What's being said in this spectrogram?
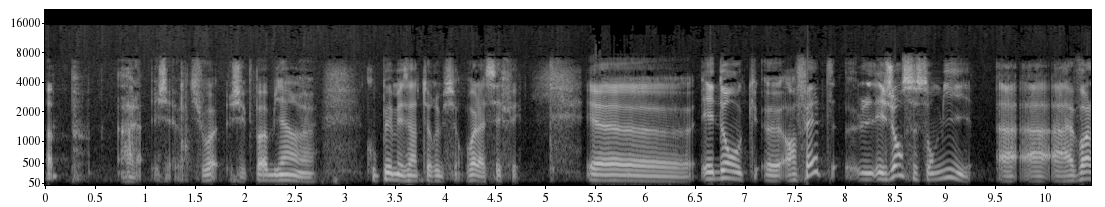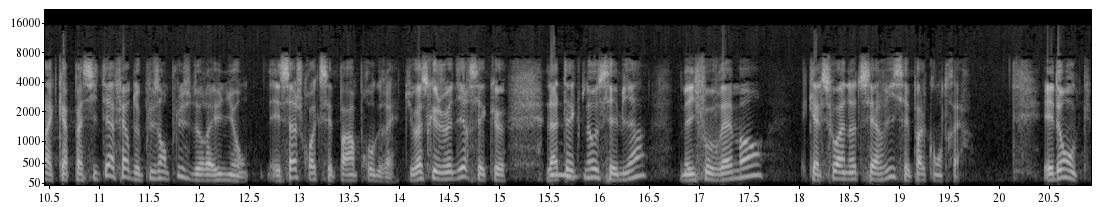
Hop, voilà, tu vois, j'ai pas bien euh, coupé mes interruptions. Voilà, c'est fait. Euh, et donc, euh, en fait, les gens se sont mis à, avoir la capacité à faire de plus en plus de réunions. Et ça, je crois que c'est pas un progrès. Tu vois ce que je veux dire, c'est que la mmh. techno c'est bien, mais il faut vraiment qu'elle soit à notre service et pas le contraire. Et donc,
